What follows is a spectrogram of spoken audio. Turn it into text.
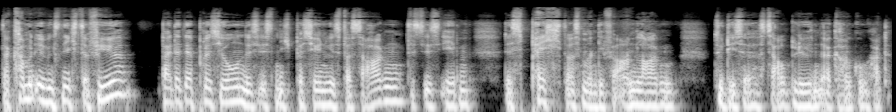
Da kann man übrigens nichts dafür bei der Depression. Das ist nicht persönliches Versagen, das ist eben das Pech, dass man die Veranlagung zu dieser saublöden Erkrankung hat.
